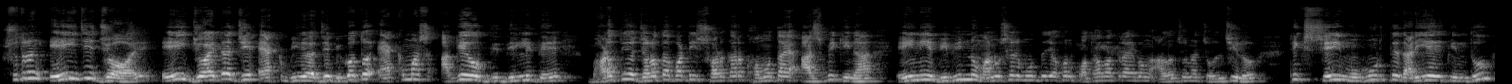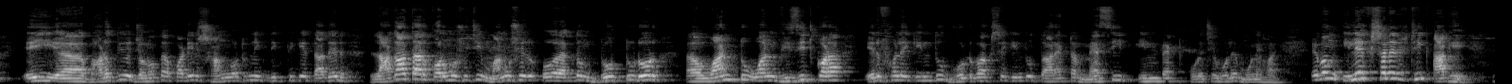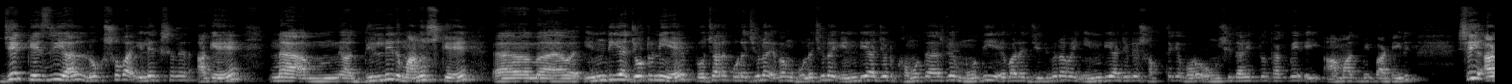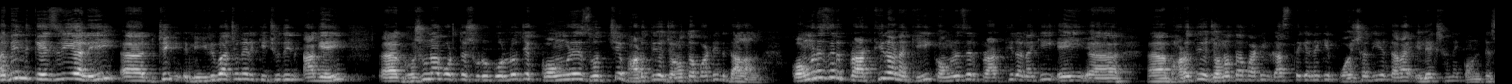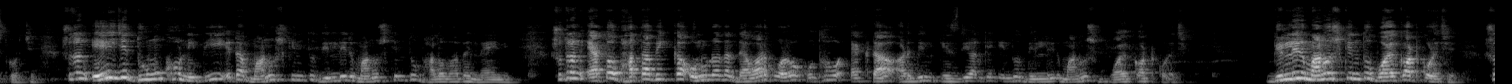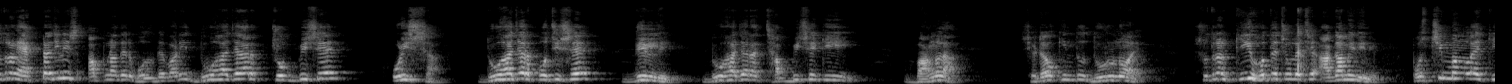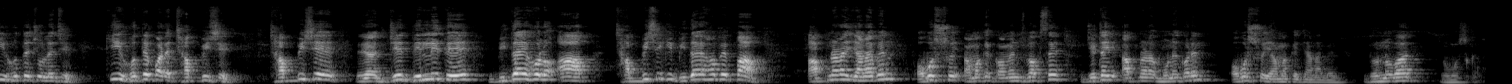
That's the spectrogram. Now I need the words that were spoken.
সুতরাং এই যে জয়, এই জয়টা যে এক যে বিগত এক মাস আগে অবধি দিল্লিতে ভারতীয় জনতা পার্টির সরকার ক্ষমতায় আসবে কিনা, এই নিয়ে বিভিন্ন মানুষের মধ্যে যখন কথাবার্তা এবং আলোচনা চলছিল, ঠিক সেই মুহূর্তে দাঁড়িয়ে কিন্তু এই ভারতীয় জনতা পার্টির সাংগঠনিক দিক থেকে তাদের লাগাতার কর্মসূচি, মানুষের ও একদম door to door one to one visit করা, এর ফলে কিন্তু ভোট বাক্সে কিন্তু তার একটা ম্যাসিভ ইম্প্যাক্ট পড়েছে বলে মনে হয়। এবং ইলেকশনের ঠিক আগে, যে কেজরিওয়াল লোকসভা ইলেকশনের আগে দিল্লির মানুষকে ইন্ডিয়া জোট নিয়ে প্রচার করেছিল এবং বলেছিল ইন্ডিয়া জোট ক্ষমতায় আসবে, মোদি এবারে জিতবে না এবং ইন্ডিয়া জোটে সব থেকে বড় অংশীদারিত্ব থাকবে এই আম আদমি পার্টির। সেই অরবিন্দ কেজরিওয়ালই ঠিক নির্বাচনের কিছুদিন আগেই ঘোষণা করতে শুরু করল যে কংগ্রেস হচ্ছে ভারতীয় জনতা পার্টির দালাল। কংগ্রেসের প্রার্থীরা নাকি, কংগ্রেসের প্রার্থীরা নাকি এই ভারতীয় জনতা পার্টির কাছ থেকে নাকি পয়সা দিয়ে তারা ইলেকশনে কন্টেস্ট করছে। সুতরাং এই যে দুমুখ নীতি, এটা মানুষ কিন্তু, দিল্লির মানুষ কিন্তু ভালোভাবে নেয়নি। সুতরাং এত ভাতা ভিক্ষা অনুদান দেওয়ার পরেও কোথাও একটা অরবিন্দ কেজরিওয়ালকে কিন্তু দিল্লির মানুষ বয়কট করেছে। দিল্লির মানুষ কিন্তু বয়কট করেছে। সুতরাং একটা জিনিস আপনাদের বলতে পারি দু হাজার চব্বিশে উড়িষ্যা দু হাজার পঁচিশে দিল্লি দু হাজার ছাব্বিশে কি বাংলা? সেটাও কিন্তু দূর নয়। সুতরাং কি হতে চলেছে আগামী দিনে? পশ্চিমবাংলায় কি হতে চলেছে? কি হতে পারে ছাব্বিশে? ছাব্বিশে যে দিল্লিতে বিদায় হলো আপ, ছাব্বিশে কি বিদায় হবে পাপ? আপনারাই জানাবেন। অবশ্যই আমাকে কমেন্টস বক্সে যেটাই আপনারা মনে করেন, অবশ্যই আমাকে জানাবেন। ধন্যবাদ, নমস্কার।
